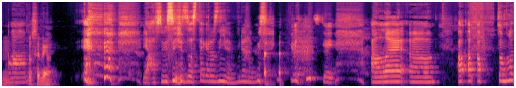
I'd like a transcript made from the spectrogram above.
Hmm, a, to jsem já. já si myslím, že zase tak hrozný nebude, nebudu kritický. Ale uh, a, a, v tomhle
